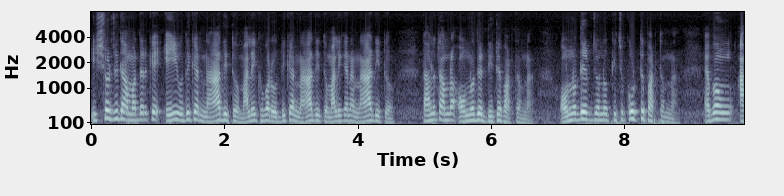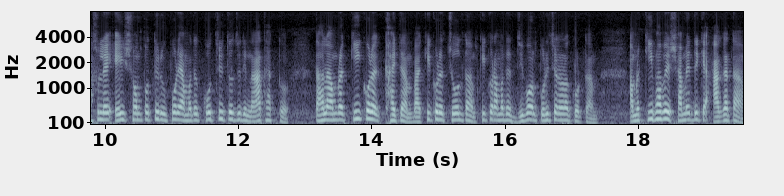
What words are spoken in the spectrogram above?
ঈশ্বর যদি আমাদেরকে এই অধিকার না দিত, মালিক হবার অধিকার না দিত, মালিকানা না দিত, তাহলে তো আমরা অন্যদের দিতে পারতাম না। অন্যদের জন্য কিছু করতে পারতাম না। এবং আসলে এই সম্পত্তির উপরে আমাদের কর্তৃত্ব যদি না থাকতো, তাহলে আমরা কি করে খাইতাম বা কি করে চলতাম, কি করে আমাদের জীবন পরিচালনা করতাম, আমরা কীভাবে সামনের দিকে আগাতাম,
